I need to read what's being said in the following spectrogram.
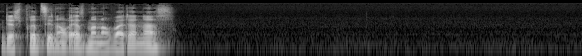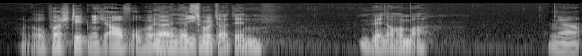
und der spritzt ihn auch erstmal noch weiter nass. Und Opa steht nicht auf, Opa ja, bleibt und jetzt liegen. holt er den, wen auch immer. Ja,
